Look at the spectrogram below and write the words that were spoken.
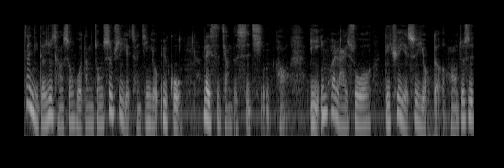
在你的日常生活当中，是不是也曾经有遇过类似这样的事情？哈，以英会来说，的确也是有的。哈，就是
